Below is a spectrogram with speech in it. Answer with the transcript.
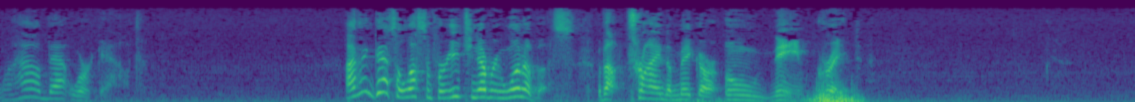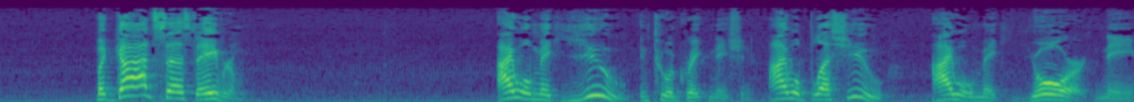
Well, how'd that work out? I think that's a lesson for each and every one of us about trying to make our own name great. But God says to Abram, I will make you into a great nation. I will bless you. I will make your name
